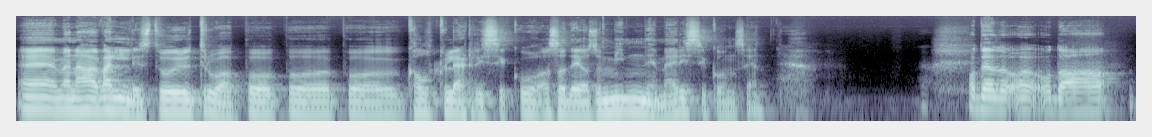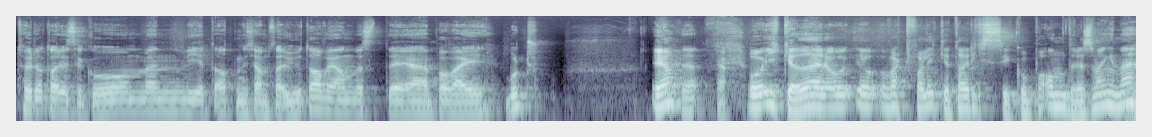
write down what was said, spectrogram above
Eh, men jeg har veldig stor tro på, på, på, kalkulert risiko. Altså det å minimere risikoen sin. Og, det, og, da tør å ta risiko, men vite at den kommer seg ut av igjen hvis det er på vei bort? Ja. ja. Og, ikke det der, og, og, i hvert fall ikke ta risiko på andres vegne.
